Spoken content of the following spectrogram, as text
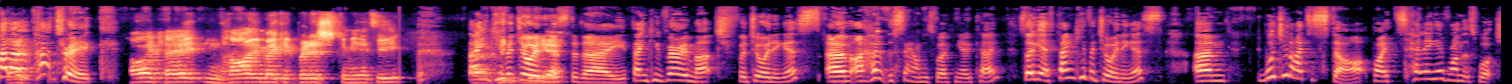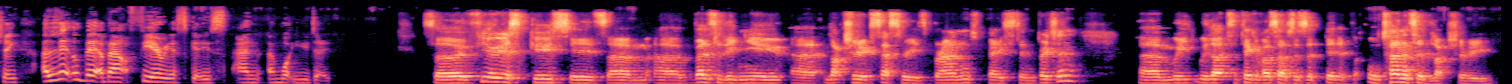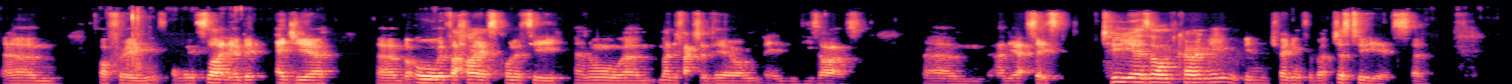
Hello, hi. Patrick. Hi, Kate, and hi, Make It British community. Thank uh, you for joining us today. Thank you very much for joining us. Um, I hope the sound is working okay. So, yeah, thank you for joining us. Um, would you like to start by telling everyone that's watching a little bit about Furious Goose and, and what you do? So, Furious Goose is um, a relatively new uh, luxury accessories brand based in Britain. Um, we, we like to think of ourselves as a bit of alternative luxury, um, offering something slightly a bit edgier, um, but all with the highest quality and all um, manufactured here on in these isles. Um, and yeah, so it's two years old currently. We've been trading for about just two years. So,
